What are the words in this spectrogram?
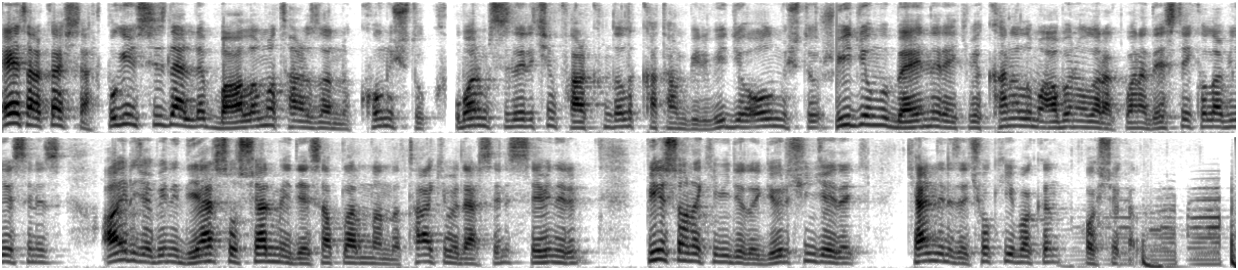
Evet arkadaşlar bugün sizlerle bağlama tarzlarını konuştuk. Umarım sizler için farkındalık katan bir video olmuştur. Videomu beğenerek ve kanalıma abone olarak bana destek olabilirsiniz. Ayrıca beni diğer sosyal medya hesaplarımdan da takip ederseniz sevinirim. Bir sonraki videoda görüşünceye dek kendinize çok iyi bakın. Hoşçakalın.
